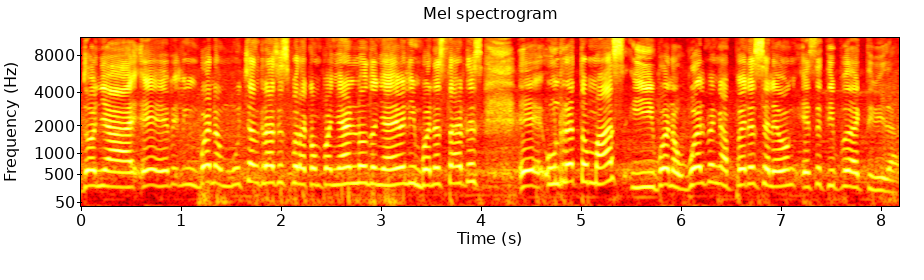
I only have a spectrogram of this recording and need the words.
doña Evelyn. Bueno, muchas gracias por acompañarnos, doña Evelyn. Buenas tardes. Eh, un reto más y bueno, vuelven a Pérez de León este tipo de actividad.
